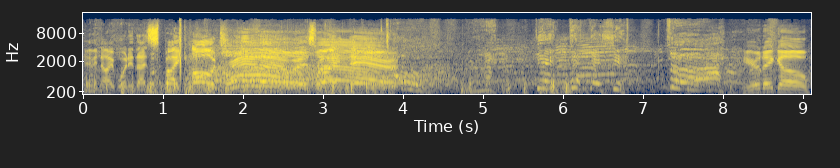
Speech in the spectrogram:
Kevin Knight wanted that spike. Oh, Drilla was right there. Here they go.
